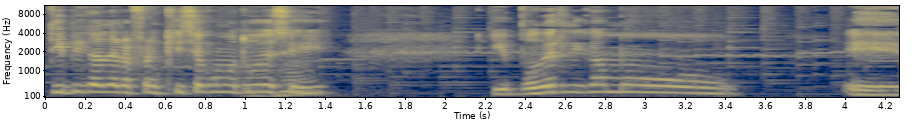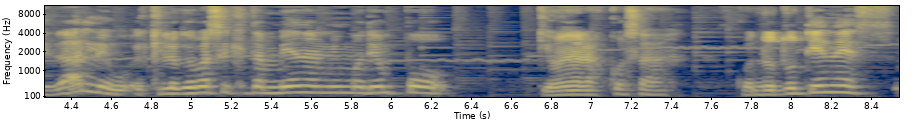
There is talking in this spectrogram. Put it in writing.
típicas de la franquicia como tú decís, y poder, digamos, eh, darle. Es que lo que pasa es que también al mismo tiempo, que una de las cosas, cuando tú tienes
